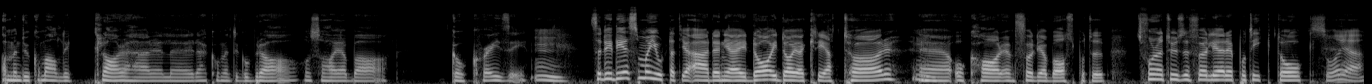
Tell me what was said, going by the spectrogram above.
ja men du kommer aldrig klara det här eller det här kommer inte gå bra och så har jag bara go crazy. Mm. Så det är det som har gjort att jag är den jag är idag. Idag är jag kreatör Mm. eh, och har en följarbas på typ 200 000 följare på TikTok. Så ja.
